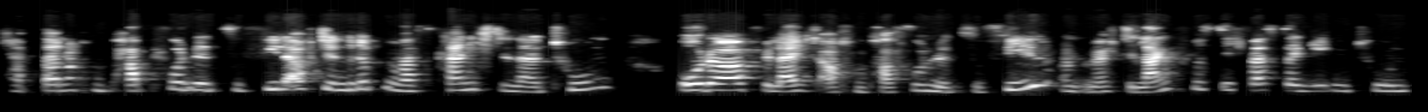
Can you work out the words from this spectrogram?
ich habe da noch ein paar Pfunde zu viel auf den Rippen, was kann ich denn da tun? Oder vielleicht auch ein paar Funde zu viel und möchte langfristig was dagegen tun,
